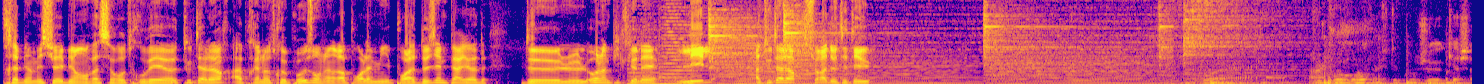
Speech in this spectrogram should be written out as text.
Très bien, messieurs. Eh bien, on va se retrouver tout à l'heure après notre pause. On viendra pour la, pour la deuxième période de l'Olympique Lyonnais Lille. À tout à l'heure sur Radio TTU. Je cache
